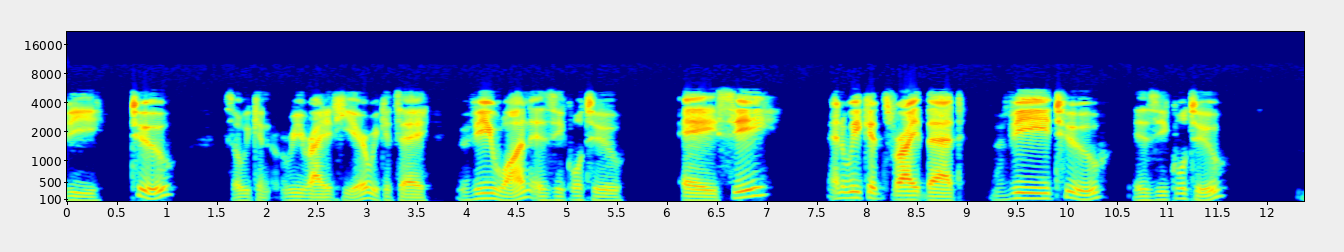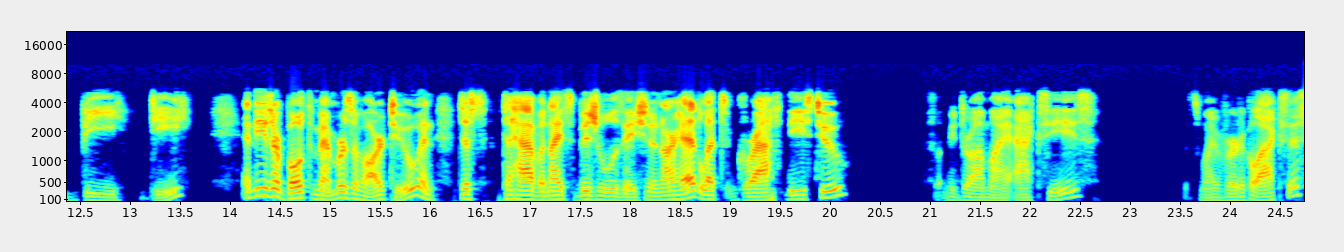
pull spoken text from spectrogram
V2. So we can rewrite it here. We could say V1 is equal to AC. And we could write that V2 is equal to BD. And these are both members of R2. And just to have a nice visualization in our head, let's graph these two. So let me draw my axes. That's my vertical axis.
